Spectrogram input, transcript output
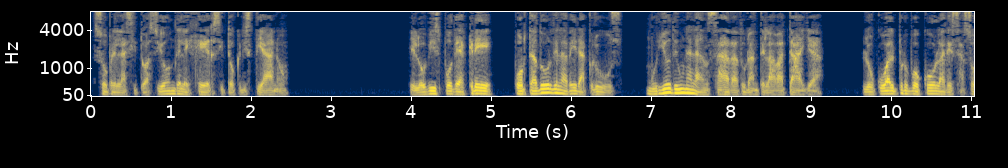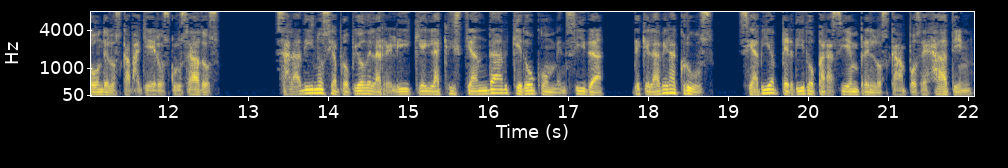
sobre la situación del ejército cristiano. El obispo de Acre, portador de la Vera Cruz, murió de una lanzada durante la batalla, lo cual provocó la desazón de los caballeros cruzados. Saladino se apropió de la reliquia y la cristiandad quedó convencida de que la Vera Cruz se había perdido para siempre en los campos de Hattin.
